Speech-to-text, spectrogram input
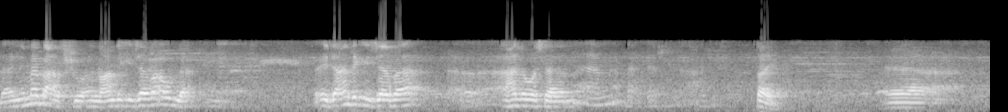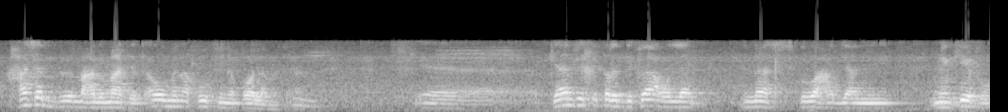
لأني ما بعرف شو إنه عندك إجابة أو لا. فإذا عندك إجابة آه، أهلا وسهلا. ما ما بقدر أعرف. طيب آه، حسب معلوماتك أو من أخوك نقولة مثلا. كان في خطة للدفاع ولا الناس كل واحد يعني من كيفه؟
